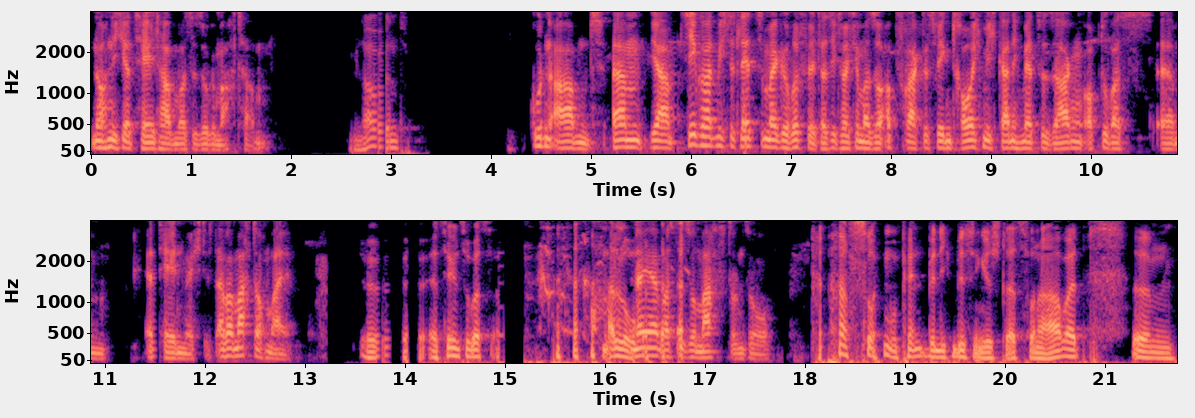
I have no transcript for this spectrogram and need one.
noch nicht erzählt haben, was sie so gemacht haben. Guten Abend. Guten Abend. Ähm, ja, Seko hat mich das letzte Mal gerüffelt, dass ich euch immer so abfrage. Deswegen traue ich mich gar nicht mehr zu sagen, ob du was ähm, erzählen möchtest. Aber mach doch mal. Äh, erzählen zu was? Hallo. Naja, was du so machst und so. Ach so, im Moment bin ich ein bisschen gestresst von der Arbeit. Ähm,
